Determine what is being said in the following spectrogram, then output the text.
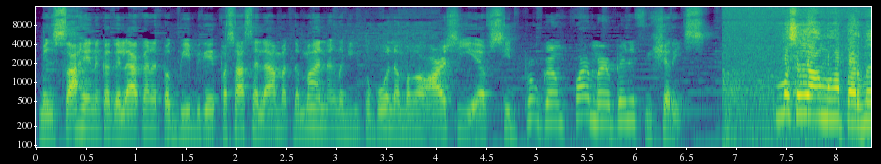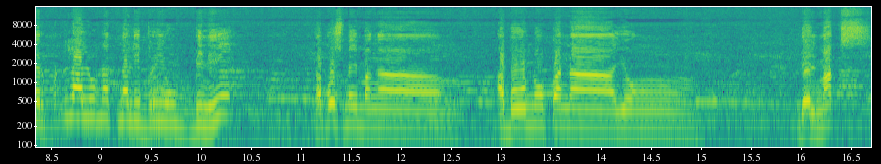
Mensahe ng kagalakan at pagbibigay pasasalamat naman ang naging tugon ng mga RCEF Seed Program farmer beneficiaries. Masaya ang mga farmer, lalo na't na libre yung binhi. Tapos may mga abono pa na yung Delmax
